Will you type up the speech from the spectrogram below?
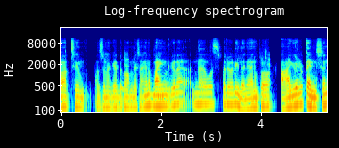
വാർച്ചയും അർജുനൊക്കെ ആയിട്ട് കോമ്പിനേഷൻ അങ്ങനെ ഭയങ്കര നെർവസ് പരിപാടിയില്ല. ഞാനിപ്പോ ആകെയുള്ള ടെൻഷൻ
